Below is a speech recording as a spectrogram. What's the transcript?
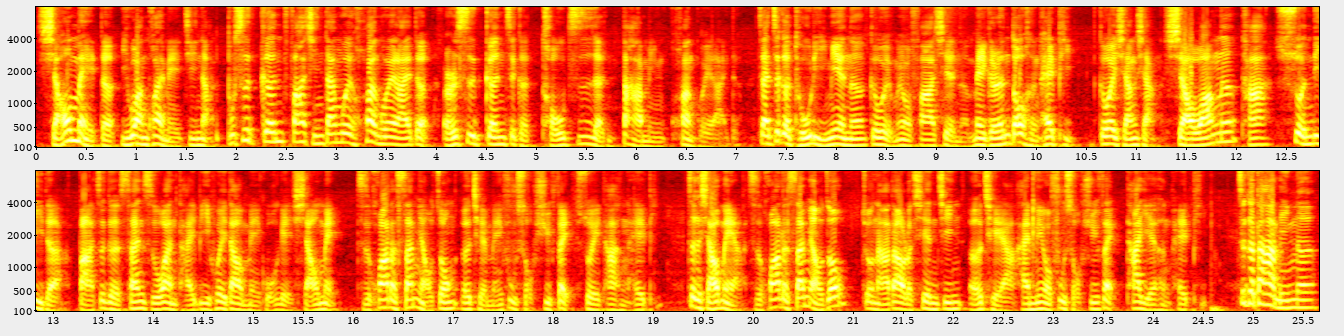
小美的一万块美金啊，不是跟发行单位换回来的，而是跟这个投资人大明换回来的。在这个图里面呢，各位有没有发现呢？每个人都很 happy。各位想想，小王呢，他顺利的把这个三十万台币汇到美国给小美，只花了三秒钟，而且没付手续费，所以他很 happy。这个小美啊，只花了三秒钟就拿到了现金，而且啊还没有付手续费，他也很 happy。这个大明呢，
